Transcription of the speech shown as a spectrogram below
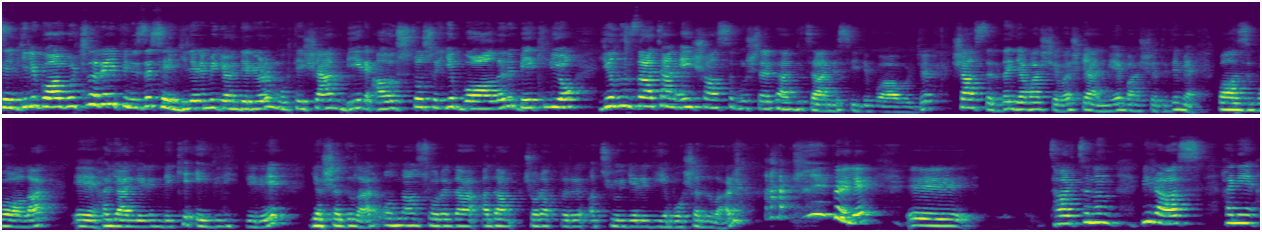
Sevgili boğa burçları hepinize sevgilerimi gönderiyorum. Muhteşem bir Ağustos ayı boğaları bekliyor. Yılın zaten en şanslı burçlarından bir tanesiydi boğa burcu. Şansları da yavaş yavaş gelmeye başladı değil mi? Bazı boğalar e, hayallerindeki evlilikleri yaşadılar. Ondan sonra da adam çorapları atıyor yere diye boşadılar. Böyle e, tartının biraz hani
